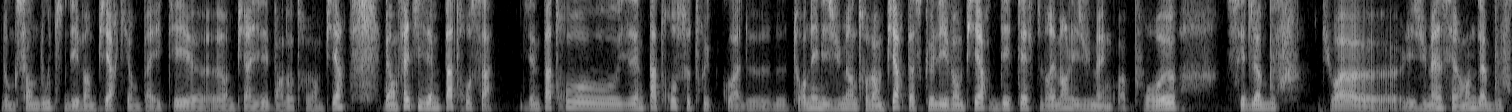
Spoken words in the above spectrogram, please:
donc sans doute des vampires qui n'ont pas été euh, vampirisés par d'autres vampires, mais en fait ils aiment pas trop ça. Ils aiment pas trop, ils aiment pas trop ce truc quoi, de, tourner les humains entre vampires parce que les vampires détestent vraiment les humains quoi. Pour eux, c'est de la bouffe. Tu vois, euh, les humains c'est vraiment de la bouffe.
